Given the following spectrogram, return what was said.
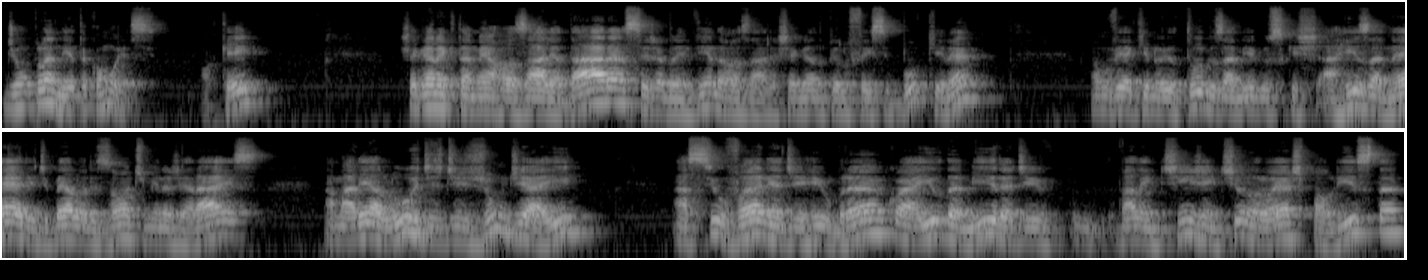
de um planeta como esse, ok? Chegando aqui também a Rosália Dara, seja bem-vinda, Rosália, chegando pelo Facebook, né? Vamos ver aqui no YouTube os amigos que a Risa Neri de Belo Horizonte, Minas Gerais, a Maria Lourdes de Jundiaí, a Silvânia de Rio Branco, a Hilda Mira de Valentim Gentil, Noroeste Paulista.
